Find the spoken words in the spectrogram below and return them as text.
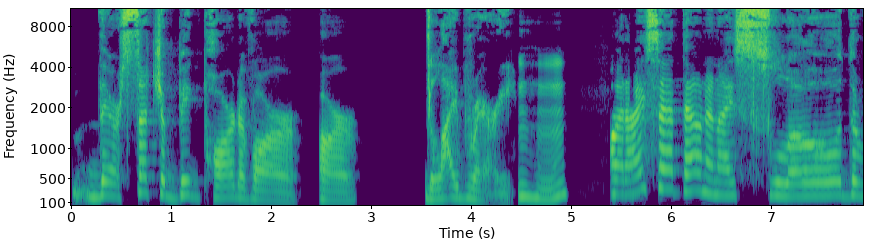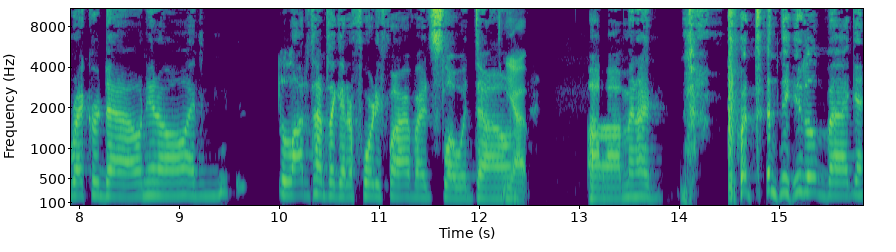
they're such a big part of our our library. Mm-hmm. But I sat down and I slowed the record down. You know, I a lot of times I get a forty five. I'd slow it down. Yep. Um, and I put the needle back in.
